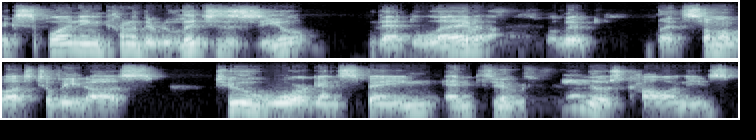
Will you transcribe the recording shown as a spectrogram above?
explaining kind of the religious zeal that led yes. us, led, led some of us to lead us to a war against Spain and to yes. retain those colonies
